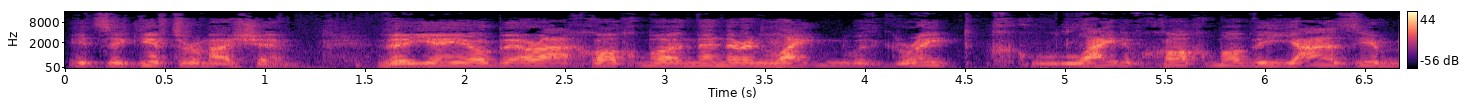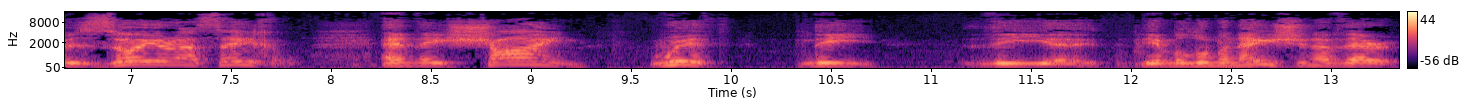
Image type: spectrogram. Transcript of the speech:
it's a gift from Hashem. And then they're enlightened with great light of Aseichel, and they shine with the the uh, the illumination of their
